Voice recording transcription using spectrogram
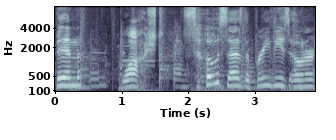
been washed. So says the previous owner,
